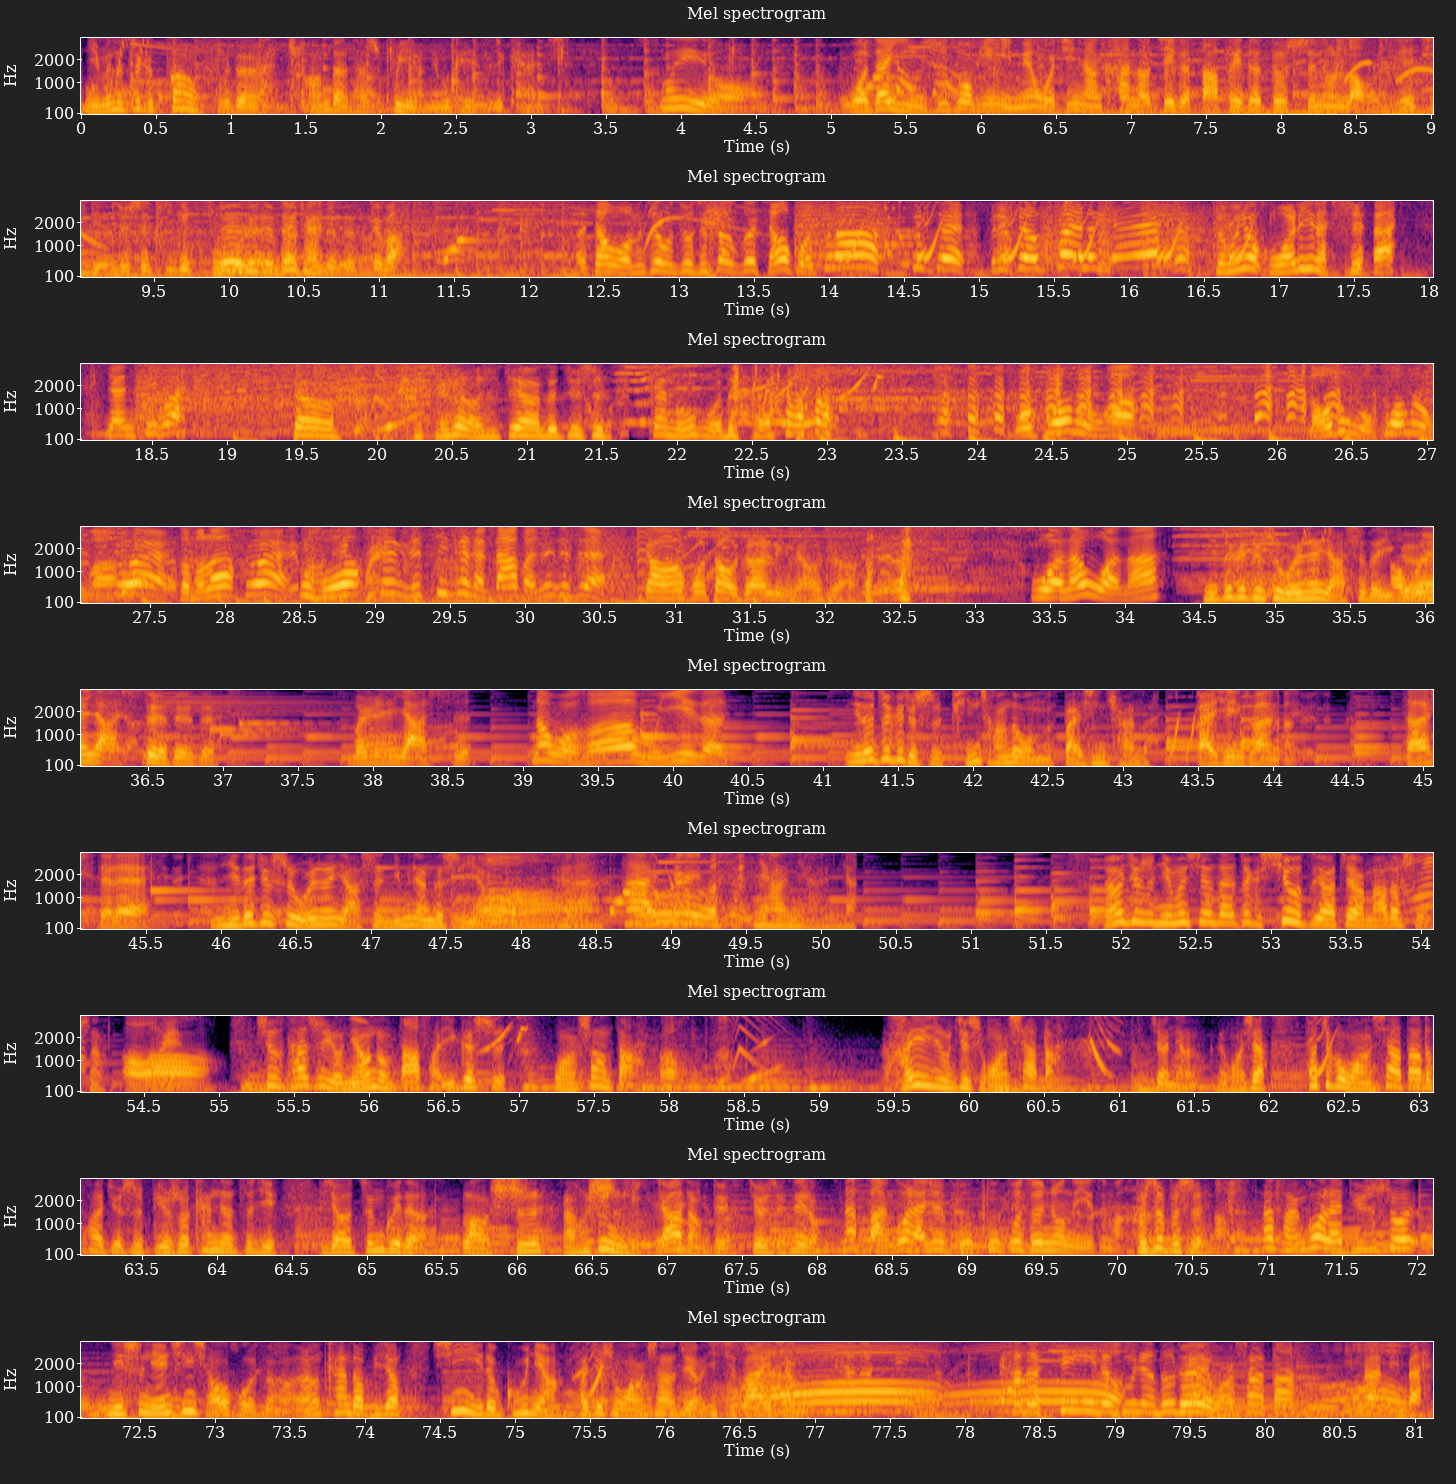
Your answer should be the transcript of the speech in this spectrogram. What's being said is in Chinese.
你们的这个藏服的长短它是不一样，你们可以自己看一下。对哦，我在影视作品里面，我经常看到这个搭配的都是那种老爷级别的，就是一个主对对对非常人的感觉对吧？那像我们这种就是藏族的小伙子啦，对不对？非常非常快乐耶！怎么又活力了起来？氧气罐。像陈赫老师这样的就是干农活的，我光荣啊，劳动我光荣啊。对怎么了？对，不服？跟你的气质很搭，反正就是干完活到我这儿领粮食啊。我呢，我呢，你这个就是文人雅士的一个。哦，文人雅士，对对对，文人雅士，那我和武艺的你的这个就是平常的我们百姓穿的，百姓穿的，咋是的嘞？你的就是文人雅士，你们两个是一样的。哦，嗨，你好，你好，你好，然后就是你们现在这个袖子要这样拿到手上，哦，哦，袖子它是有两种搭法，一个是往上搭，好，还有一种就是往下搭，这样两往下。它这个往下搭的话，就是比如说看着自己比较尊贵的老师，然后是敬礼的家长，对就是那种。那反过来就是不不不尊重的意思吗？不是不是啊，它反过来，比如说你是年轻小伙子嘛，然后看到比较心仪的姑娘，他就是往上这样一起搭一下，看到心仪的姑娘都这样对，往上搭。明白明白。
